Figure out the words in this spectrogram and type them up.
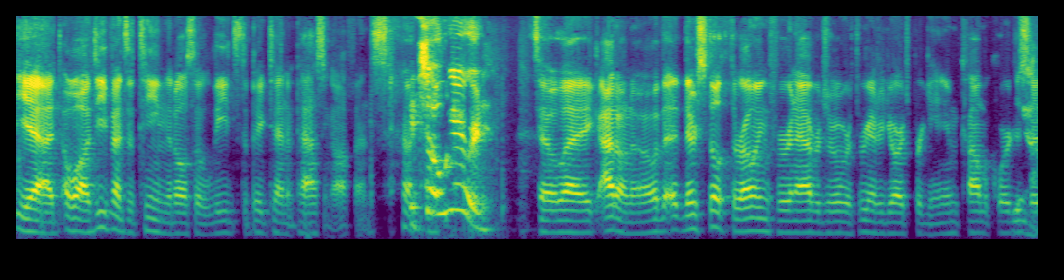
Yeah, oh, well, a defensive team that also leads the Big Ten in passing offense. it's so weird. So, like, I don't know. They're still throwing for an average of over 300 yards per game. McCord just yeah.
